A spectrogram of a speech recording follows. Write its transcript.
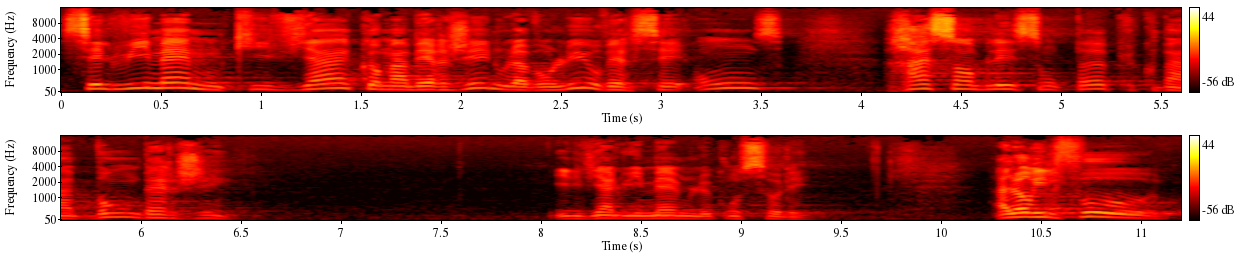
C'est lui-même qui vient comme un berger, nous l'avons lu au verset 11, rassembler son peuple comme un bon berger. Il vient lui-même le consoler. Alors il faut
